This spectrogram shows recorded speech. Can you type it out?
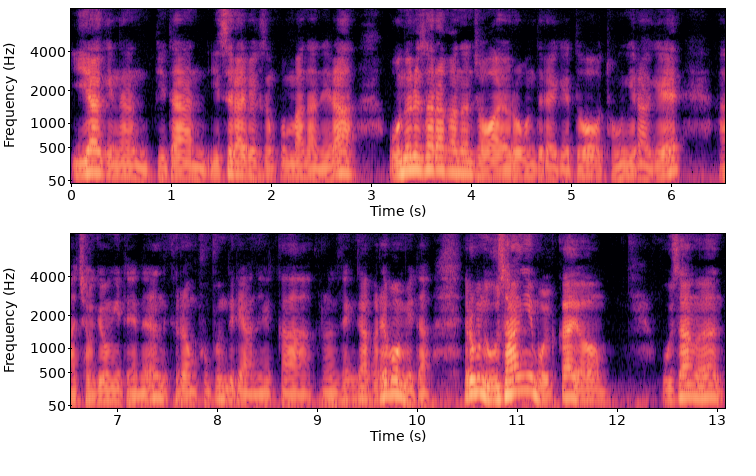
이야기는 비단 이스라엘 백성뿐만 아니라 오늘을 살아가는 저와 여러분들에게도 동일하게 아, 적용이 되는 그런 부분들이 아닐까 그런 생각을 해봅니다. 여러분 우상이 뭘까요? 우상은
